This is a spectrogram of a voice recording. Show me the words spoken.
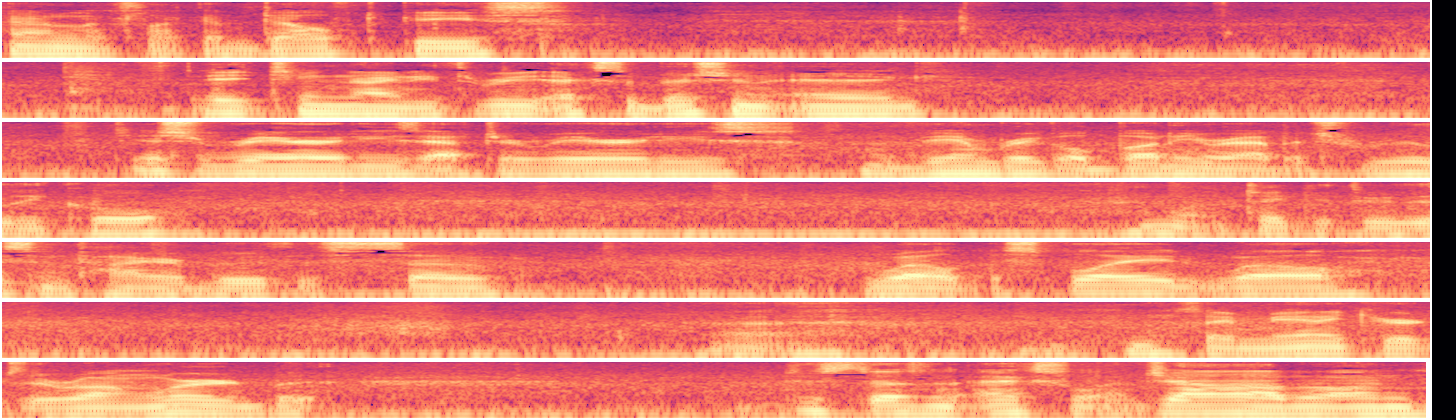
Kind of looks like a Delft piece. 1893 exhibition egg. Just rarities after rarities. The Van Briggle bunny rabbit's really cool. I won't take you through this entire booth. It's so well displayed, well, uh, I say manicured is the wrong word, but just does an excellent job on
